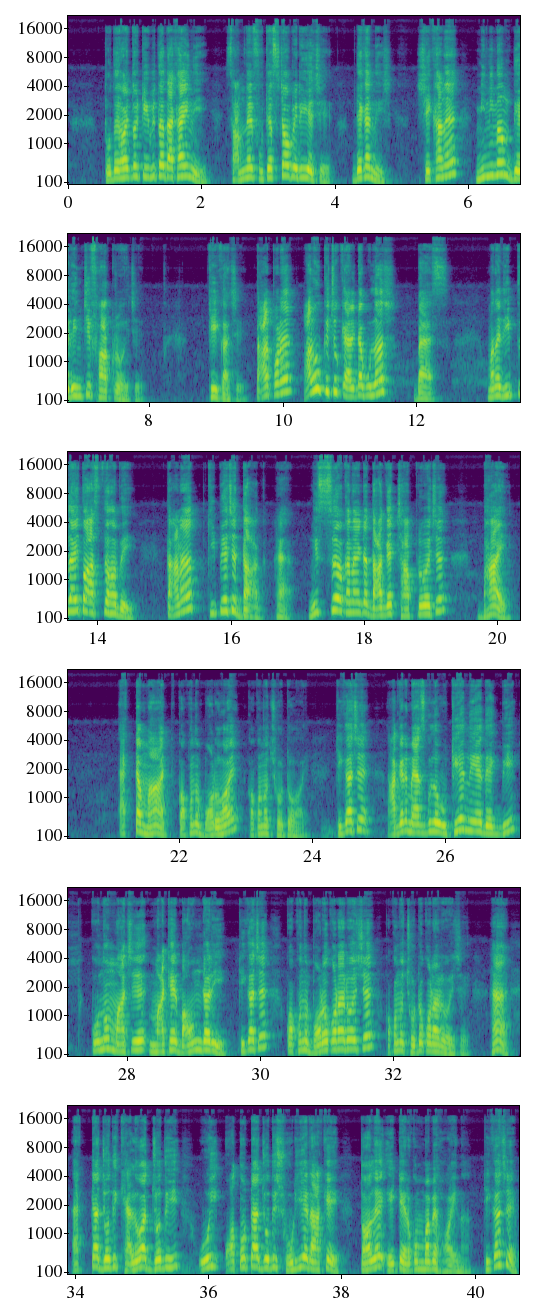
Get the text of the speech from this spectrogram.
তোদের হয়তো টিভিতে দেখায়নি, সামনের ফুটেজটাও বেরিয়েছে। দেখে নিস, সেখানে মিনিমাম দেড় ইঞ্চি ফাঁক রয়েছে। ঠিক আছে, তারপরে আরও কিছু ক্যালটাবুলাস, ব্যাস। মানে রিপ্লাই তো আসতে হবেই। তারা কী পেয়েছে? দাগ। হ্যাঁ নিশ্চয়ই ওখানে একটা দাগের ছাপ রয়েছে। ভাই, একটা মাঠ কখনো বড় হয়, কখনো ছোট হয়। ঠিক আছে? আগের ম্যাচগুলো উঠিয়ে নিয়ে দেখবি, কোনো মাঠে মাঠের বাউন্ডারি ঠিক আছে? কখনো বড় করা রয়েছে, কখনো ছোট করা রয়েছে। হ্যাঁ একটা যদি খেলোয়াড় যদি ওই অতটা যদি সরিয়ে রাখে, তাহলে এইটা এরকমভাবে হয় না। ঠিক আছে?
